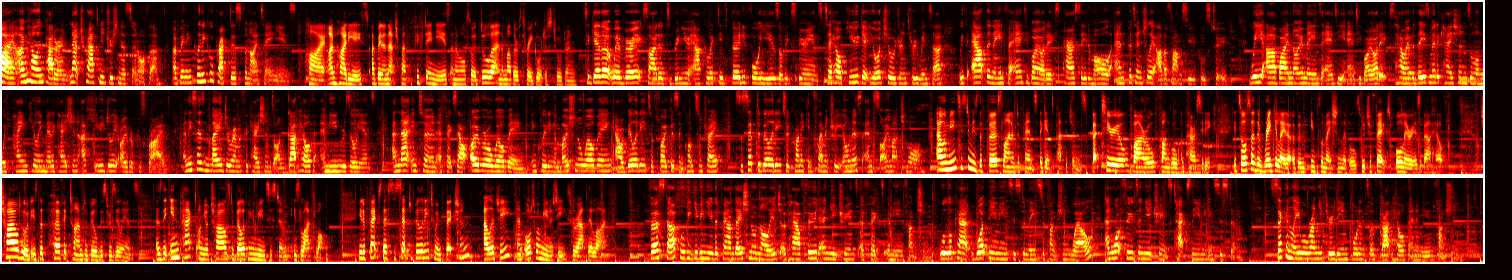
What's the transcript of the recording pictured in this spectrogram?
Hi, I'm Helen Padarin, naturopath, nutritionist and author. I've been in clinical practice for 19 years. Hi, I'm Heidi East. I've been a naturopath for 15 years and I'm also a doula and a mother of three gorgeous children. Together, we're very excited to bring you our collective 34 years of experience to help you get your children through winter without the need for antibiotics, paracetamol and potentially other pharmaceuticals too. We are by no means anti-antibiotics. However, these medications along with pain-killing medication are hugely overprescribed and this has major ramifications on gut health, immune resilience and that in turn affects our overall well-being, including emotional well-being, our ability to focus and concentrate, susceptibility to chronic inflammatory illness and so much more. Our immune system is the first line of defence against pathogens, bacterial, viral, fungal and parasitic. It's also the regulator of inflammation levels, which affect all areas of our health. Childhood is the perfect time to build this resilience, as the impact on your child's developing immune system is lifelong. It affects their susceptibility to infection, allergy and autoimmunity throughout their life. First up, we'll be giving you the foundational knowledge of how food and nutrients affect immune function. We'll look at what the immune system needs to function well and what foods and nutrients tax the immune system. Secondly, we'll run you through the importance of gut health and immune function.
